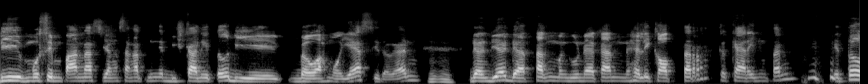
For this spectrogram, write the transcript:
di musim panas yang sangat menyedihkan itu di bawah Moyes gitu kan. Mm-mm. Dan dia datang menggunakan helikopter ke Carrington. itu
